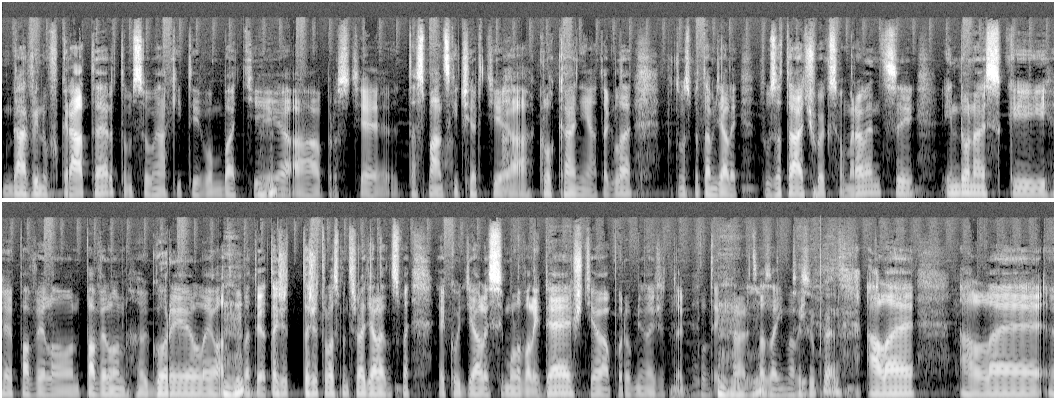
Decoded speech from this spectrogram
Darwinův kráter, tam jsou nějaký ty vombati Mhm. mm-hmm. a prostě tasmánský čerti a klokani a takhle. Potom jsme tam dělali tu zatáčku, jak jsou mravenci, indonéský eh, pavilon, pavilon eh, goril, jo, a Mhm. mm-hmm. tyhle, takže, takže tohle jsme třeba dělali, tam jsme jako dělali, simulovali déšť, jo, a podobně, takže to je bylo Tak- mm-hmm. docela je zajímavý super. ale, ale uh,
